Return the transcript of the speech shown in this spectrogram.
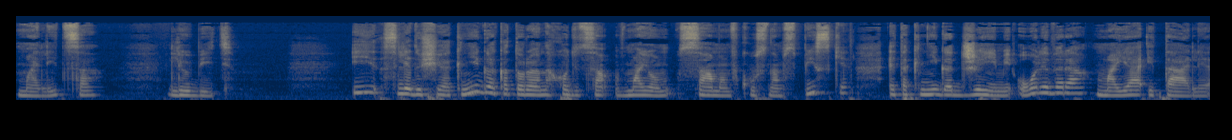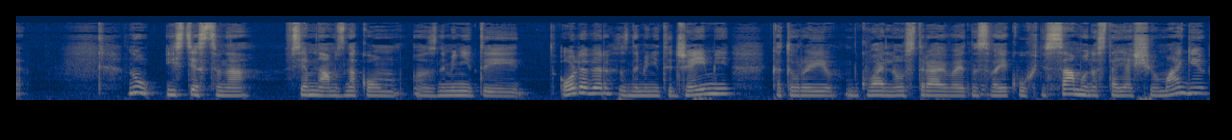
молиться, любить. И следующая книга, которая находится в моем самом вкусном списке, это книга Джейми Оливера «Моя Италия». Ну, естественно, всем нам знаком знаменитый Оливер, знаменитый Джейми, который буквально устраивает на своей кухне самую настоящую магию.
